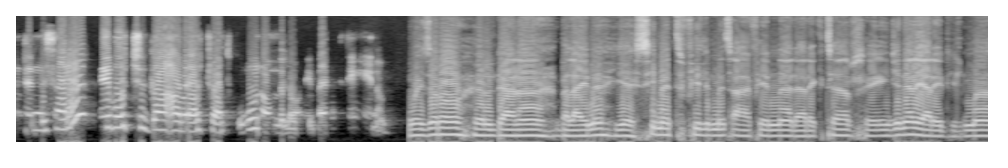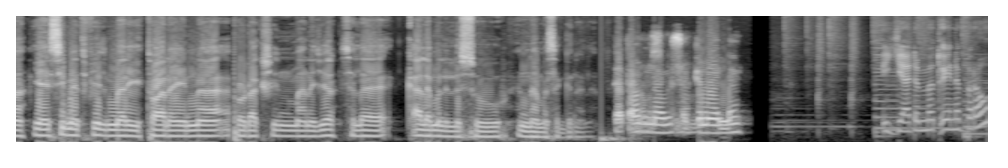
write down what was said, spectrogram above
እንድንሰራ ሌቦች ጋር አብራችሁ አትቁሙ ነው የምለው። መልዕክት ይሄ ነው። ወይዘሮ ህልዳና በላይነህ የሲመት ፊልም ጸሐፊና ዳይሬክተር፣ ኢንጂነር ያሬድ ይልማ የሲመት ፊልም መሪ ተዋናይና production manager፣ ስለ ቃለ ምልልሱ እናመሰግናለን። በጣም እናመሰግናለን። እያደመጡ የነበረው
